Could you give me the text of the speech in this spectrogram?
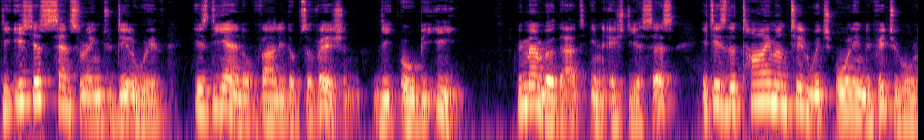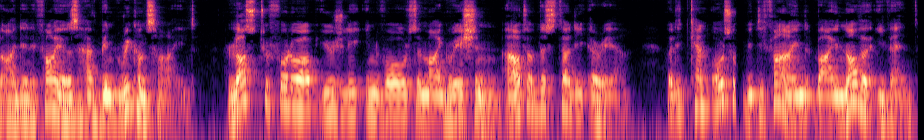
The easiest censoring to deal with is the end of valid observation, the OBE. Remember that, in HDSS, it is the time until which all individual identifiers have been reconciled. Loss to follow-up usually involves a migration out of the study area, but it can also be defined by another event,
